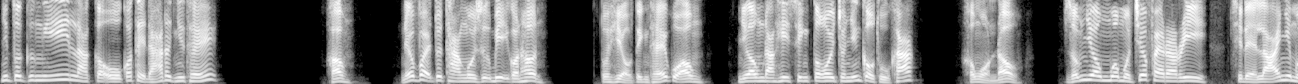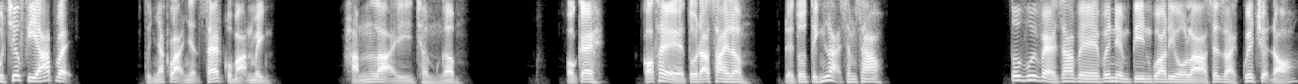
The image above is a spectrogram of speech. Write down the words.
Nhưng tôi cứ nghĩ là cậu có thể đá được như thế. Không, nếu vậy tôi thà ngồi dự bị còn hơn. Tôi hiểu tình thế của ông, nhưng ông đang hy sinh tôi cho những cầu thủ khác. Không ổn đâu. Giống như ông mua một chiếc Ferrari chỉ để lái như một chiếc Fiat vậy. Tôi nhắc lại nhận xét của bạn mình. Hắn lại trầm ngâm. Ok, có thể tôi đã sai lầm, để tôi tính lại xem sao. Tôi vui vẻ ra về với niềm tin Guardiola sẽ giải quyết chuyện đó.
